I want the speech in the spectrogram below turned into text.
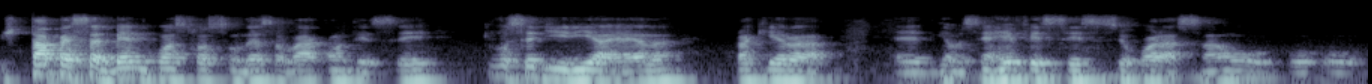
está percebendo que uma situação dessa vai acontecer, o que você diria a ela para que ela é, digamos assim, arrefecesse seu coração ou, ou, ou,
